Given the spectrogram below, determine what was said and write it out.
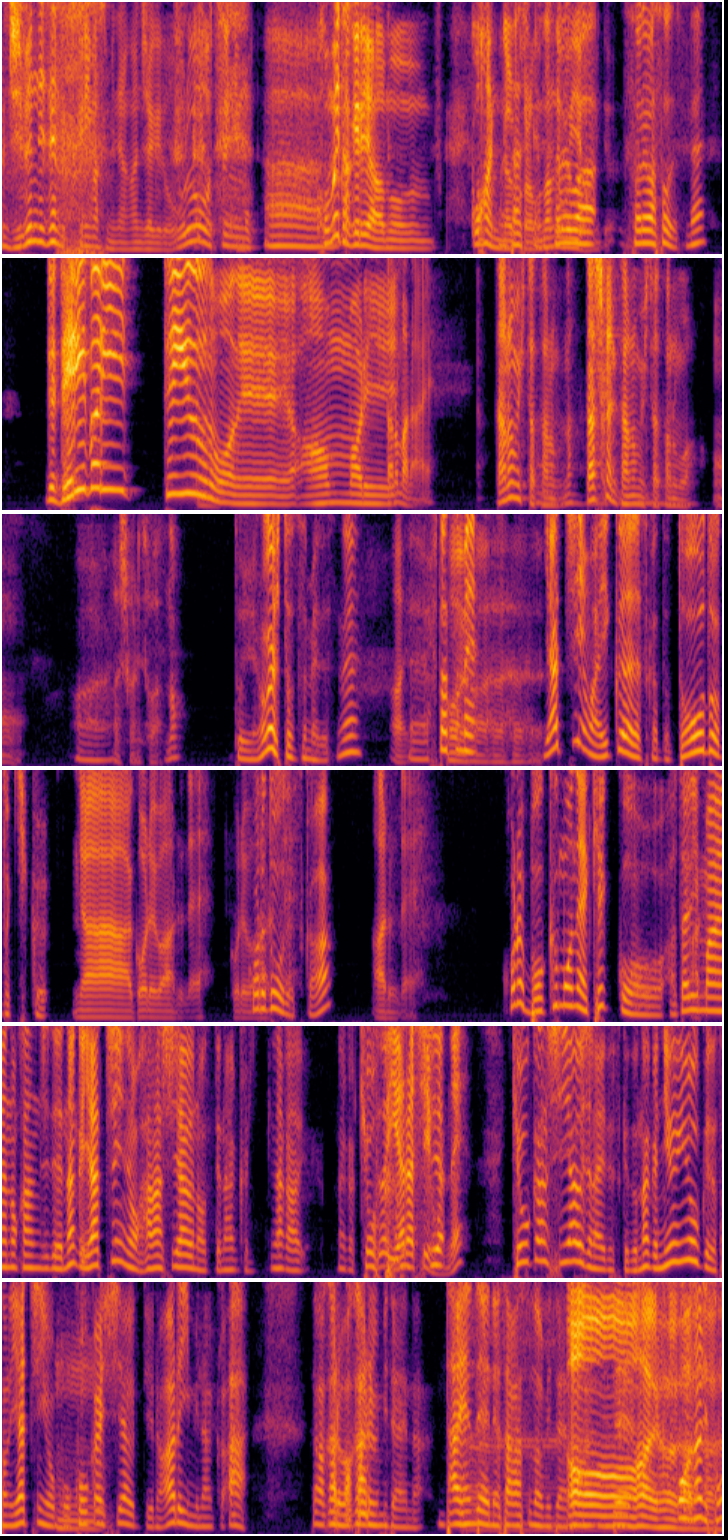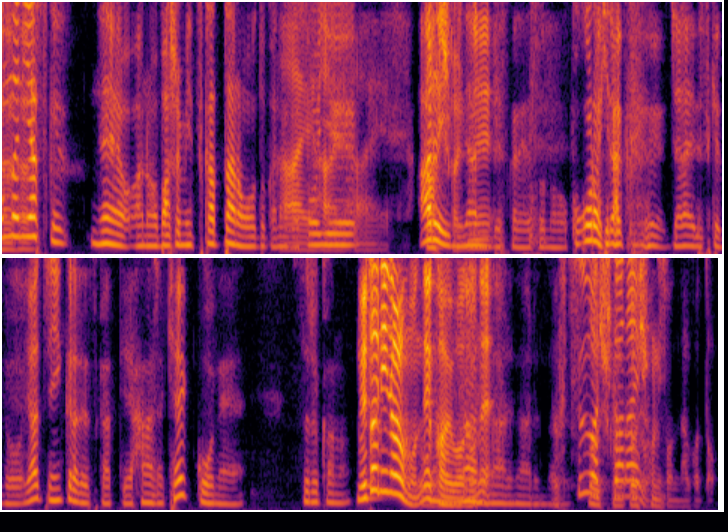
自分で全部作りますみたいな感じだけど、俺は普通にもう、米炊けりゃもう、ご飯になるから何でもいいよ、それはみたいな。それはそうですね。で、デリバリーっていうのはね、あんまり。頼まない？頼む人は頼むな。確かに頼む人は頼むわ。うん。はい確かにそうやな。というのが一つ目ですね。はい。えー二つ目、はいはいはいはい家賃はいくらですかと堂々と聞く。いやー、これはあるね。これは、これどうですか？あるね。これ僕もね、結構当たり前の感じで、なんか家賃を話し合うのってなんか、なんか、なんか共感しいもんね。共感し合うじゃないですけど、なんかニューヨークでその家賃をこううん公開し合うっていうのはある意味なんか、あ、わかるわかるみたいな。大変だよね、探すのみたいな感じで。はいはい何そんなに安くね、あの場所見つかったの？とか、なんかそうはいいう、はいはいある意味なんですかね、その、心開くじゃないですけど、家賃いくらですかっていう話は結構ね、するかな。ネタになるもんね、会話のね。なるなるなる普通は聞かないもん、そんなこと。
